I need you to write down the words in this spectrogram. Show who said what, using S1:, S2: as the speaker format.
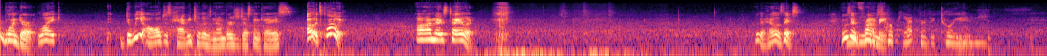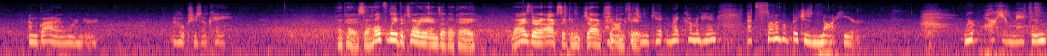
S1: I wonder, like, do we all just have each other's numbers just in case? Oh, it's Chloe. Oh, and there's Taylor. Who the hell is this? Who's in front of me?
S2: hope yet for Victoria and me. I'm glad I warned her. I hope she's okay.
S1: Okay, so hopefully Victoria ends up okay. Why is there an oxygen,
S2: An
S1: oxygen,
S2: oxygen
S1: kit?
S2: kit might come in handy. That son of a bitch is not here. Where are you, Nathan?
